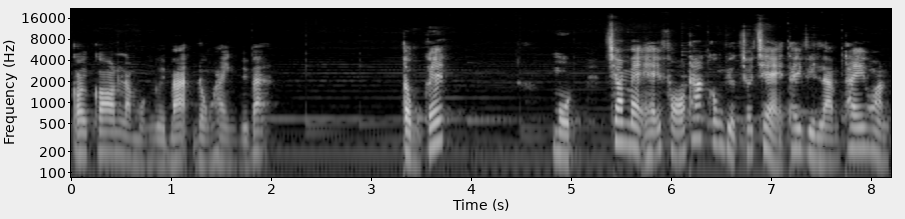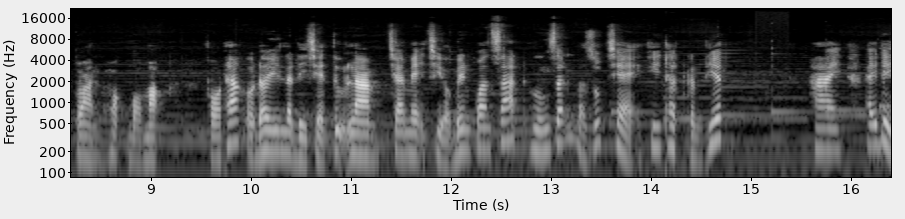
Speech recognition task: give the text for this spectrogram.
coi con là một người bạn đồng hành với bạn tổng kết một Cha mẹ hãy phó thác công việc cho trẻ thay vì làm thay hoàn toàn hoặc bỏ mặc. Phó thác ở đây là để trẻ tự làm, cha mẹ chỉ ở bên quan sát, hướng dẫn và giúp trẻ khi thật cần thiết. 2. Hãy để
